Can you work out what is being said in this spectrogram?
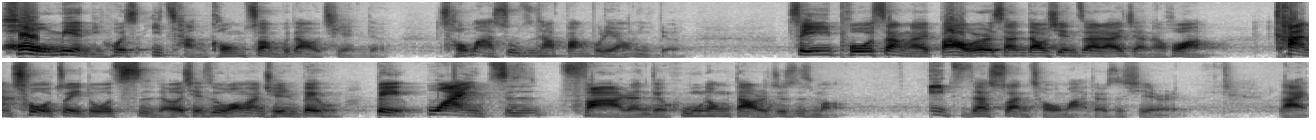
后面你会是一场空，赚不到钱的。筹码数字它帮不了你的。这一波上来八五二三到现在来讲的话。看错最多次的，而且是完完全全被被外资法人给糊弄到了，就是什么一直在算筹码的这些人。来，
